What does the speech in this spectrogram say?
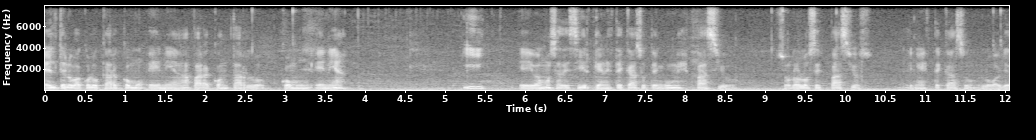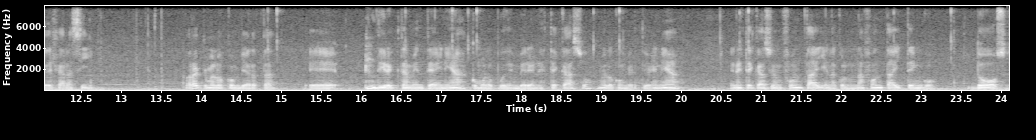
él te lo va a colocar como na para contarlo como un na y eh, vamos a decir que en este caso tengo un espacio solo los espacios en este caso lo voy a dejar así para que me lo convierta eh, directamente a NA como lo pueden ver en este caso me lo convirtió en NA en este caso en Fontai, en la columna Fontai tengo 2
